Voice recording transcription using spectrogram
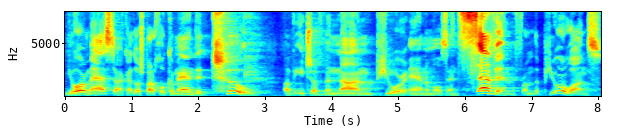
Your master, Hakadosh Baruch Hu, commanded two of each of the non-pure animals and seven from the pure ones.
